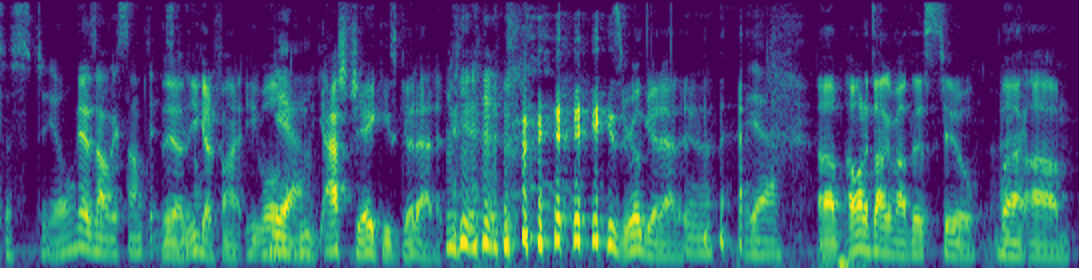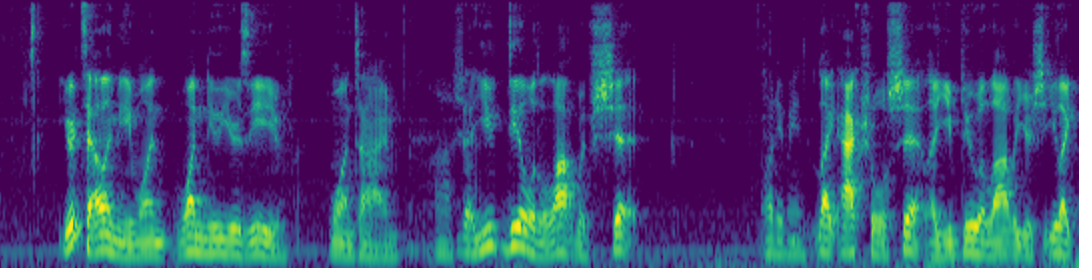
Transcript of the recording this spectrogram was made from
to steal. There's always something. to Yeah, steal. you gotta find. He well, Yeah. Ask Jake. He's good at it. he's real good at it. Yeah. Yeah. Um, I want to talk about this too, but um, you were telling me one one New Year's Eve one time Oh, shit. that you deal with a lot with shit, What do you mean? like actual shit. Like you do a lot with your shit. You like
